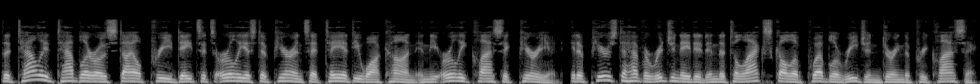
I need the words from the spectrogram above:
The Talud tablero style pre-dates its earliest appearance at Teotihuacan in the early Classic period, it appears to have originated in the Tlaxcala Puebla region during the Preclassic.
